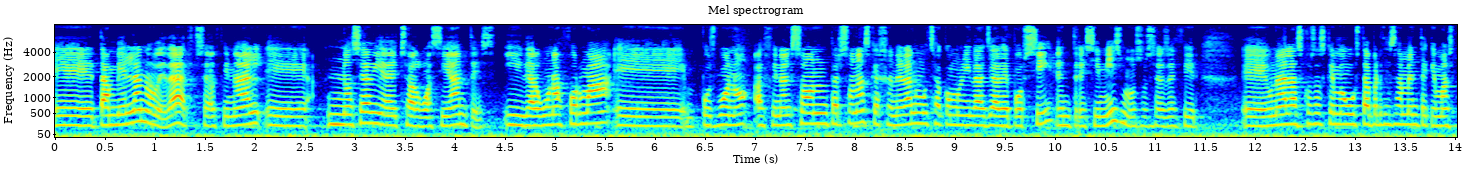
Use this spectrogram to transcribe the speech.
Eh, también la novedad, o sea, al final eh, no se había hecho algo así antes. Y de alguna forma, eh, pues bueno, al final son personas que generan mucha comunidad ya de por sí entre sí mismos, o sea, es decir, una de las cosas que me gusta precisamente, que más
